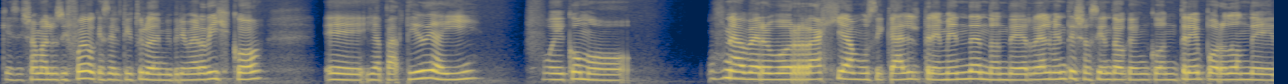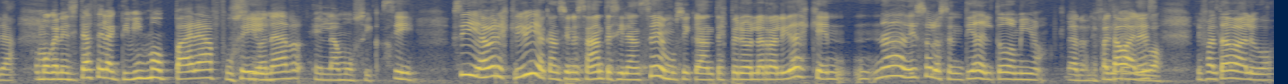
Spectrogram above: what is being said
que se llama Luz y Fuego, que es el título de mi primer disco. Eh, y a partir de ahí fue como una verborragia musical tremenda en donde realmente yo siento que encontré por dónde era. Como que necesitaste el activismo para fusionar en la música. Sí, sí, a ver, escribía canciones antes y lancé música antes, pero la realidad es que nada de eso lo sentía del todo mío. Claro, le faltaba algo. Le faltaba algo.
